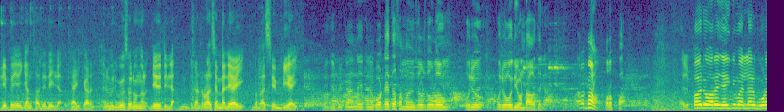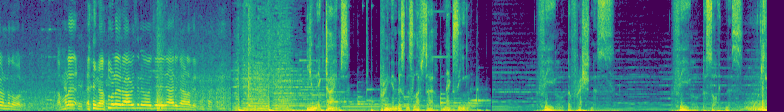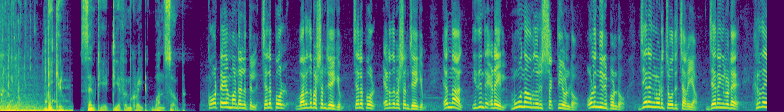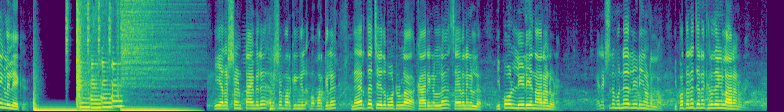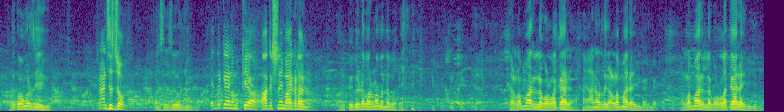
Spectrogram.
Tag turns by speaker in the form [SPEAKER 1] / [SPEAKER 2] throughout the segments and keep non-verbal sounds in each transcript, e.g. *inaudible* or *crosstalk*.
[SPEAKER 1] L D F ജയിക്കാൻ സാധ്യതയില്ല. ചാരിക്കാരൻ അതിന് ഒരു വികസനമൊന്നും ചെയ്തിട്ടില്ല. രണ്ട് പ്രാവശ്യം എം എൽ എ ആയി ഒരു പ്രാവശ്യം എം പി ആയി.
[SPEAKER 2] ബി ജെ പി കാൻഡിഡേറ്റിന് കോട്ടയത്തെ സംബന്ധിച്ചിടത്തോളം ഒരു പുരോഗതി ഉണ്ടാകത്തില്ല.
[SPEAKER 3] ഉറപ്പാണോ?
[SPEAKER 2] ഉറപ്പാണ്
[SPEAKER 4] ഇപ്പോൾ അവർ പറയും ജയിക്കുമ്പോൾ എല്ലാവരും കൂടെ ഉണ്ടെന്ന് പറയും. നമ്മൾ നമ്മളൊരു ആവശ്യത്തിന് ചോദിച്ചു കഴിഞ്ഞാൽ ആരും കാണത്തില്ല.
[SPEAKER 5] Unique Times. Premium Business Lifestyle Magazine. Feel the freshness. Feel the softness. DQ 78 TFM Grade 1 Soap.
[SPEAKER 3] Kottayam മണ്ഡലത്തിൽ ചിലപ്പോൾ വലതുപക്ഷം ജയിക്കും ചിലപ്പോൾ ഇടതുപക്ഷം ജയിക്കും. എന്നാൽ ഇതിന്റെ ഇടയിൽ മൂന്നാമതൊരു ശക്തിയുണ്ടോ? ഒളിഞ്ഞിരിപ്പുണ്ടോ? ജനങ്ങളോട് ചോദിച്ചറിയാം. ജനങ്ങളുടെ ഹൃദയങ്ങളിലേക്ക്. ഈ ഇലക്ഷൻ ടൈമിൽ ഇലക്ഷൻ വർക്കിങ്ങിൽ വർക്കിൽ നേരത്തെ ചെയ്തു പോയിട്ടുള്ള കാര്യങ്ങളിൽ സേവനങ്ങളിൽ ഇപ്പോൾ ലീഡ് ചെയ്യുന്ന ആരാണ് ഇവിടെ? ഇലക്ഷന് മുന്നേ ഒരു ലീഡിങ് ഉണ്ടല്ലോ. ഇപ്പൊ തന്നെ ജനഹൃദയങ്ങളിൽ ആരാണ് ഇവിടെ?
[SPEAKER 6] ഇവിടെ കോൺഗ്രസ് ജയിക്കും.
[SPEAKER 3] Francis George.
[SPEAKER 6] ഫ്രാൻസിസ് ജോർജ് ജയിക്കും.
[SPEAKER 3] എന്തൊക്കെയാണ് മുഖ്യ ആകർഷണീയമായ ഘടകങ്ങൾ?
[SPEAKER 6] ഇപ്പം ഇവരുടെ ഭരണം തന്നെ പോരെ. കള്ളന്മാരല്ല കൊള്ളക്കാരാ. ഞാനോർത്ത് കള്ളന്മാരായിരിക്കുന്നു. കള്ളന്മാരല്ല കൊള്ളക്കാരായിരിക്കുന്നു.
